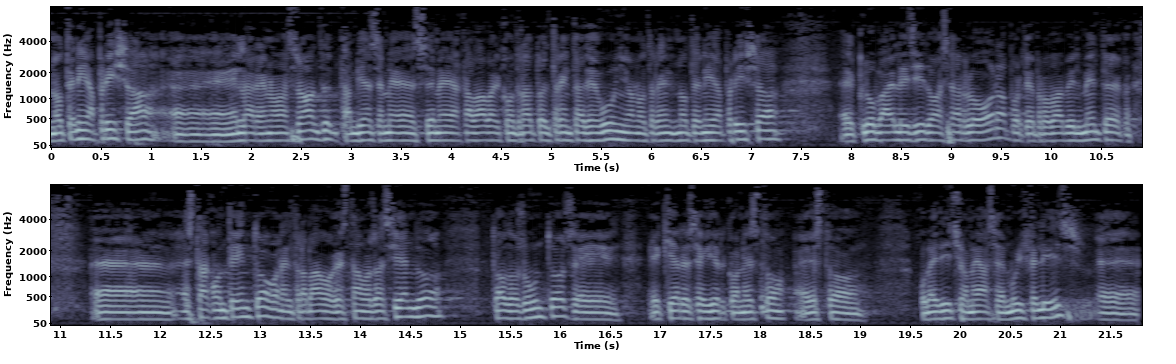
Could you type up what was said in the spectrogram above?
no tenía prisa eh, en la renovación, también se me, se me acababa el contrato el 30 de junio, no, no tenía prisa. El club ha elegido hacerlo ahora porque probablemente eh, está contento con el trabajo que estamos haciendo todos juntos y, y quiere seguir con esto. Esto, como he dicho, me hace muy feliz. Eh,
